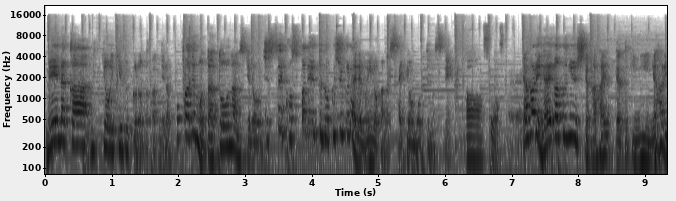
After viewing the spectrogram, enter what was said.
明中立教池袋とかっていうのは、ここはでも妥当なんですけど、実際コスパで言うと60ぐらいでもいいのかなと最近思ってますね。ああ、そうですね。やはり大学入試とか入った時に、やはり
